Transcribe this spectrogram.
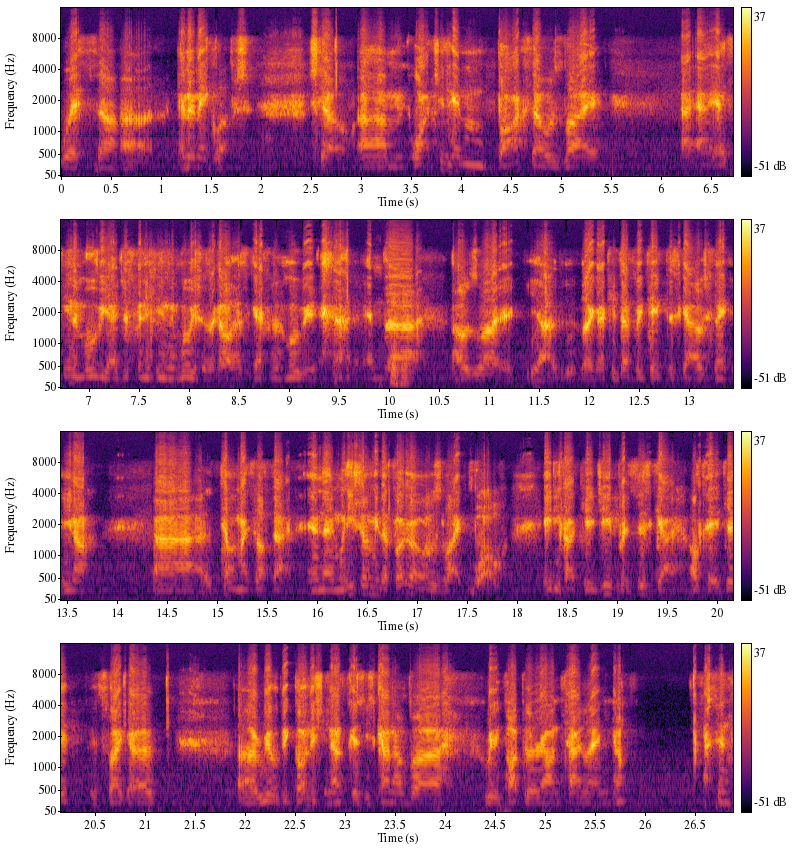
with uh, MMA gloves. So um, watching him box, I was like, I, I, I seen the movie. I just finished seeing the movie, so I was like, oh, that's the guy from the movie, and uh, I was like, yeah, like I could definitely take this guy. I was thinking, you know. Uh, telling myself that. And then when he showed me the photo, I was like, whoa, 85 kg, but it's this guy. I'll take it. It's like a a real big bonus, you know, because he's kind of uh, really popular around Thailand, you know, since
